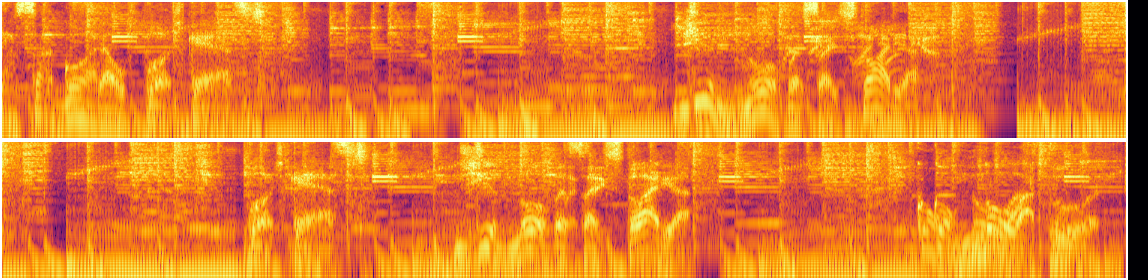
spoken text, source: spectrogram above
Começa agora o podcast. De novo essa história? Podcast. De novo essa história? Com Noah Arthur.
